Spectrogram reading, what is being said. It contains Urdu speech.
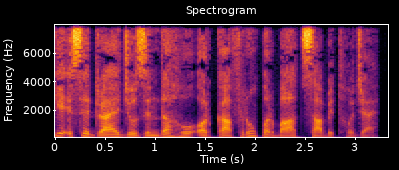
کہ اسے ڈرائے جو زندہ ہو اور کافروں پر بات ثابت ہو جائے۔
